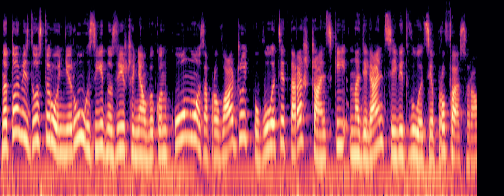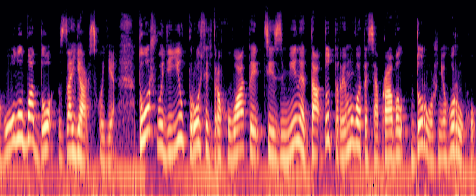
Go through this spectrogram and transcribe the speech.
Натомість двосторонній рух, згідно з рішенням виконкому, запроваджують по вулиці Таращанській на ділянці від вулиці професора Голуба до Заярської. Тож водіїв просять врахувати ці зміни та дотримуватися правил дорожнього руху.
